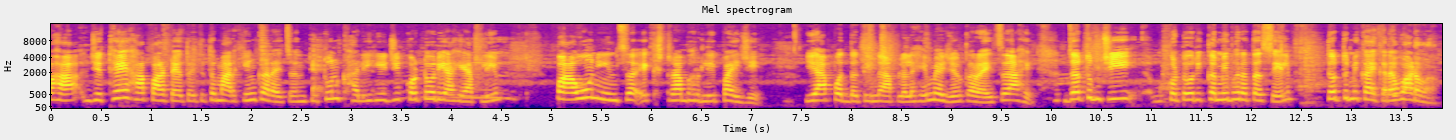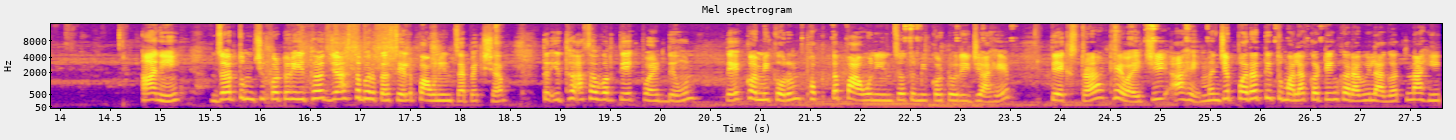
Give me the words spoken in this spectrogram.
पहा जिथे हा पार्ट येतो तिथं मार्किंग करायचं आणि तिथून खाली ही जी कटोरी आहे आपली पाऊन इंच एक्स्ट्रा भरली पाहिजे. या पद्धतीनं आपल्याला हे मेजर करायचं आहे. जर तुमची कटोरी कमी भरत असेल तर तुम्ही काय करा? वाढवा. आणि जर तुमची कटोरी इथं जास्त भरत असेल पाऊन इंचापेक्षा तर इथं असा वरती एक पॉईंट देऊन ते कमी करून फक्त पाऊन इंच तुम्ही कटोरी जी आहे ती एक्स्ट्रा ठेवायची आहे. म्हणजे परत ती तुम्हाला कटिंग करावी लागत नाही.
